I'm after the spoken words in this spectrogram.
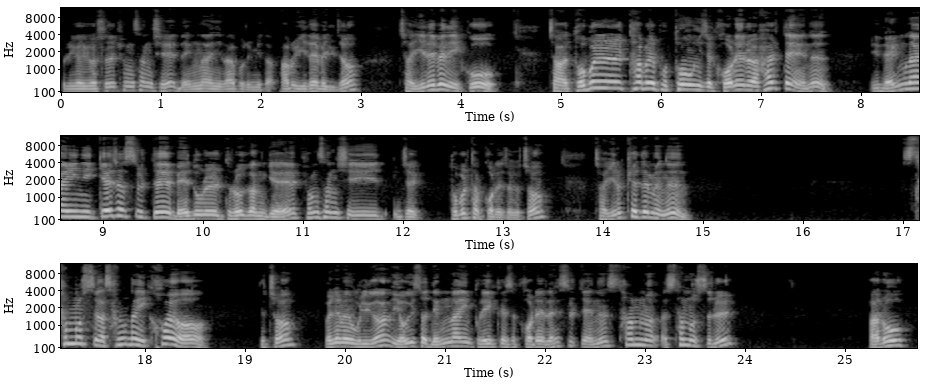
우리가 이것을 평상시에 neckline이라 부릅니다. 바로 2레벨이죠. 자, 2레벨이 있고 자, double top을 보통 이제 거래를 할 때에는 이 neckline이 깨졌을 때 매도를 들어간 게 평상시 이제 double top 거래죠. 그렇죠? 자 이렇게 되면은 stop loss가 상당히 커요. 그쵸? 왜냐면 우리가 여기서 neckline break에서 거래를 했을 때는 stop lo-, stop loss를 바로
